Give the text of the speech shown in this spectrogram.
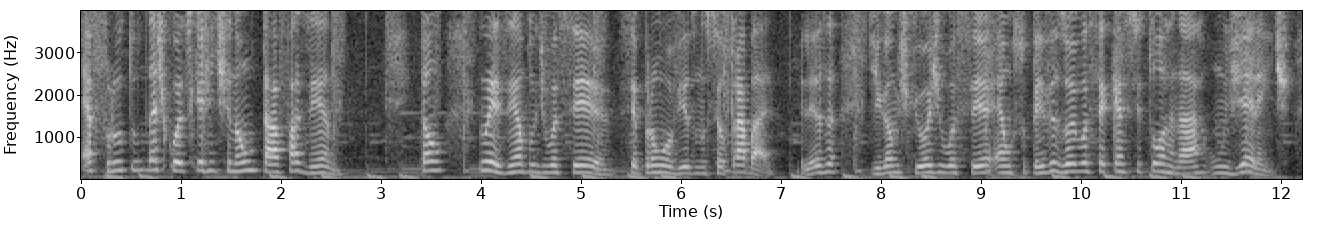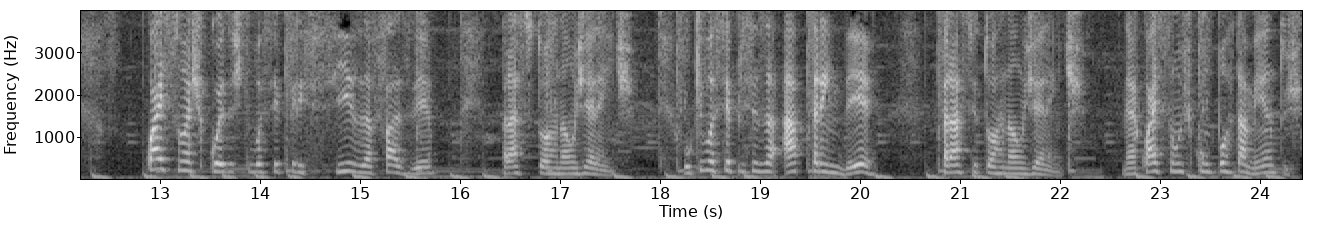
é fruto das coisas que a gente não está fazendo. Então, no exemplo de você ser promovido no seu trabalho, beleza? Digamos que hoje você é um supervisor e você quer se tornar um gerente. Quais são as coisas que você precisa fazer para se tornar um gerente? O que você precisa aprender para se tornar um gerente? Né? Quais são os comportamentos,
